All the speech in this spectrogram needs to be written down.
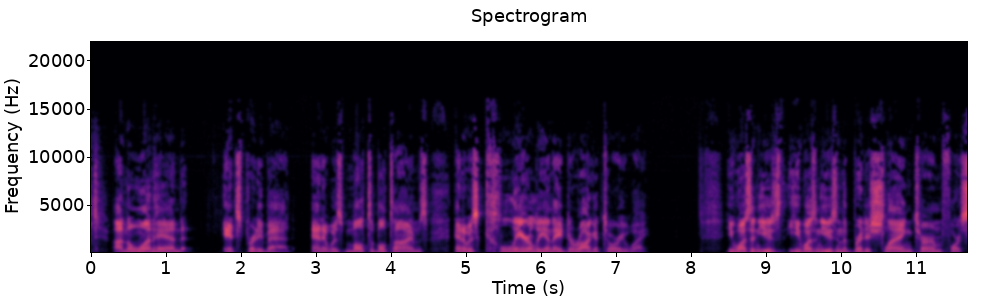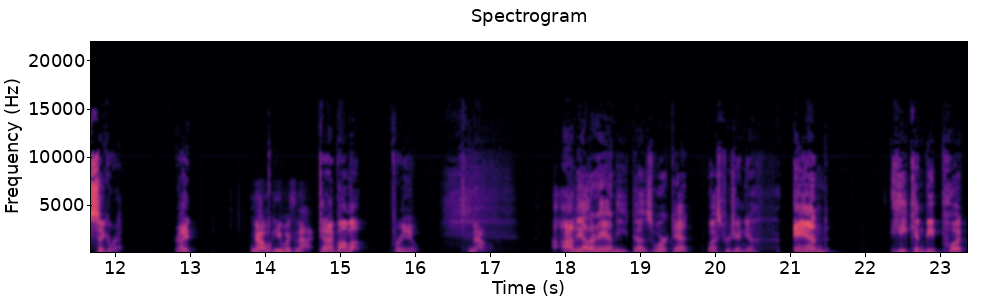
on the one hand, it's pretty bad, and it was multiple times, and it was clearly in a derogatory way. He wasn't used. He wasn't using the British slang term for cigarette, right? No, he was not. Can I bum up from you? No. On the other hand, he does work at West Virginia, and he can be put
